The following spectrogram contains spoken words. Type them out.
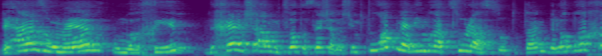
ואז הוא אומר, הוא מרחיב, וכן שאר מצוות עשה שאנשים פטורות מהן, אם רצו לעשות אותן בלא ברכה,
